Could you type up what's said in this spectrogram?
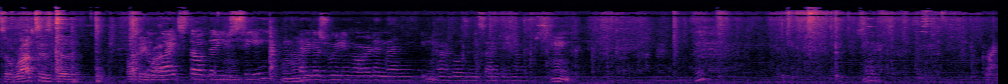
So rocks is the okay. The rock. white stuff that you see, Mhm. that it is really hard and then it kind of goes inside your nose. Mm. Right.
